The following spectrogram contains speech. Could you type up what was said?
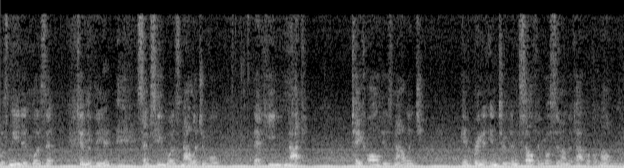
was needed was that Timothy, since he was knowledgeable, that he not take all his knowledge and bring it into himself and go sit on the top of a mountain,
